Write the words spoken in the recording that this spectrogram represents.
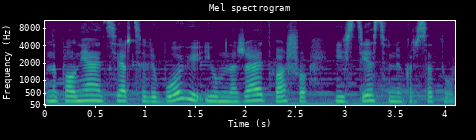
наполняет сердце любовью и умножает вашу естественную красоту.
